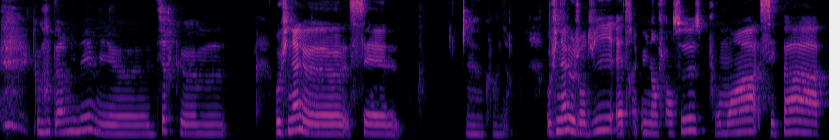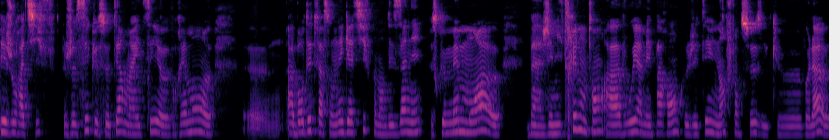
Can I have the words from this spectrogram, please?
terminer, mais euh, dire que hum, au final, euh, c'est. comment dire au final, aujourd'hui, être une influenceuse, pour moi, c'est pas péjoratif. Je sais que ce terme a été euh, vraiment euh, euh, abordé de façon négative pendant des années, parce que même moi, bah, j'ai mis très longtemps à avouer à mes parents que j'étais une influenceuse et que voilà,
